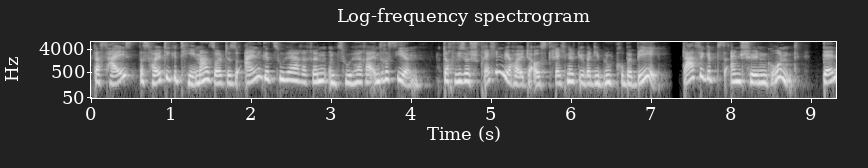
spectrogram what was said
Das heißt, das heutige Thema sollte so einige Zuhörerinnen und Zuhörer interessieren. Doch wieso sprechen wir heute ausgerechnet über die Blutgruppe B? Dafür gibt es einen schönen Grund. Denn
